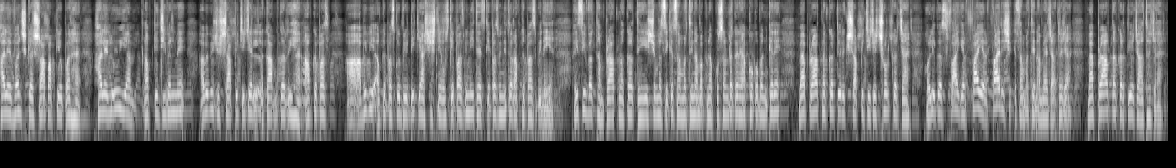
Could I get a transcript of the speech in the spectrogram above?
हले वंश का श्राप आपके ऊपर है। हाले आपके जीवन में अभी भी जो शापी चीज़ें काम कर रही है, आपके पास अभी भी आपके पास कोई बेटी की आशीष नहीं, उसके पास भी नहीं था, इसके पास भी नहीं था और आपके पास भी नहीं है। इसी वक्त हम प्रार्थना करते हैं, यीशु मसीह के सामर्थ्य नाम अपने आप को सरेंडर करें, आँखों को बंद करें। मैं प्रार्थना करती हूँ एक शापी चीज़ें छोड़ कर जाए। होली गस फायर फायर फायर यीशु के सामर्थ्य नाम में आज़ाद हो जाए। मैं प्रार्थना करती हूँ आज़ाद हो जाए।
